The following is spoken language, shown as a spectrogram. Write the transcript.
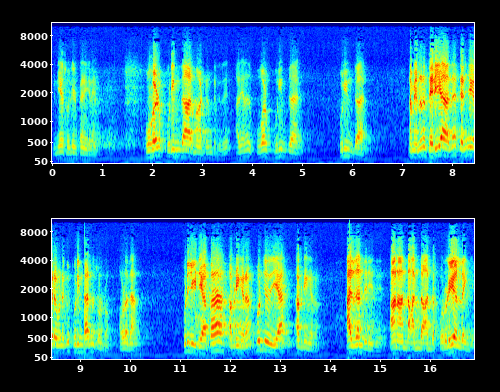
முன்னே சொல்லியிருப்பேன் நினைக்கிறேன். புகழ் புரிந்தார் மாட்டுன்னு இருக்குது. அது என்னது? புகழ் புரிந்தார். புரிந்தார். நம்ம என்னன்னு தெரியாத தெரிஞ்சுக்கிறவனுக்கு புரிந்தார்னு சொல்றோம். அவ்வளவுதான். புரிஞ்சுக்கிட்டியாப்பா? அப்படிங்கிறோம். புரிஞ்சதுயா அப்படிங்கிறோம். அதுதான் தெரியுது. ஆனா அந்த அந்த அந்த பொருளே அல்ல இங்க.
